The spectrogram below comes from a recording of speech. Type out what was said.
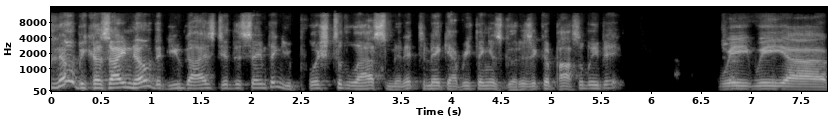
no, because I know that you guys did the same thing. You pushed to the last minute to make everything as good as it could possibly be. We we uh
